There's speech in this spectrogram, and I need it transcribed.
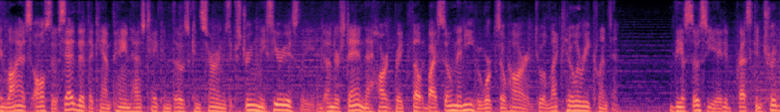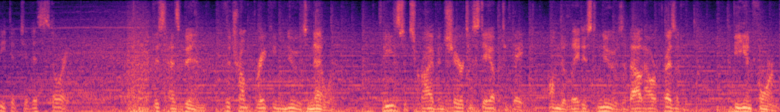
Elias also said that the campaign has taken those concerns extremely seriously and understand the heartbreak felt by so many who worked so hard to elect Hillary Clinton. The Associated Press contributed to this story. This has been the Trump Breaking News Network. Please subscribe and share to stay up to date on the latest news about our president. Be informed.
